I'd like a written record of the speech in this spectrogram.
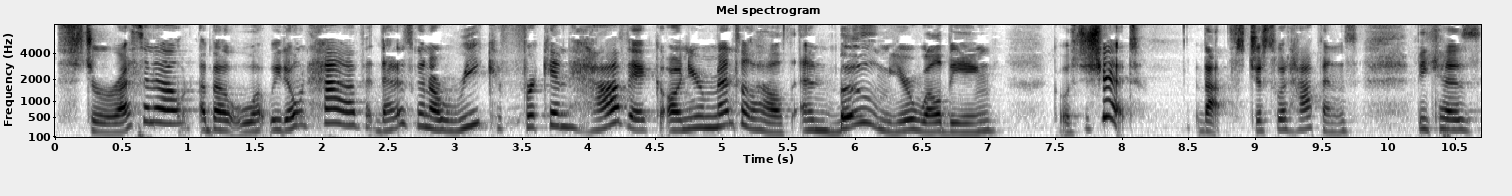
stressing out about what we don't have, that is going to wreak freaking havoc on your mental health. And boom, your well being goes to shit. That's just what happens. Because,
